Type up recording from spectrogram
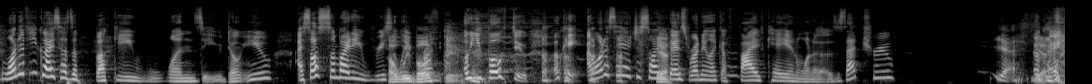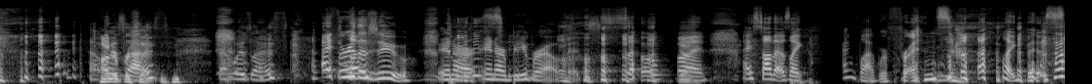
One of you guys has a Bucky onesie, don't you? I saw somebody recently. Oh, we both run- do. Oh, you both do. Okay, I want to say I just saw you guys running like a 5K in one of those. Is that true? yes. Yeah. Okay. That Hundred was us. percent. That was us. I Through the it. zoo in Through our the in our beaver outfits. so fun. I saw that. I was like, I'm glad we're friends like this.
